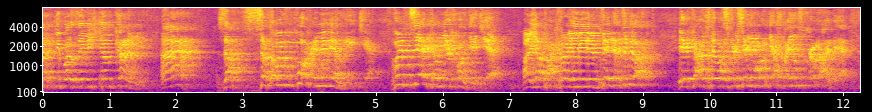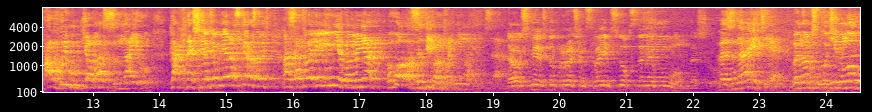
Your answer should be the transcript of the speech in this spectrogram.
взятки борзыми щенками, а? За, зато вы в Бога не веруете. Вы в церковь не ходите. А я, по крайней мере, верю тверд. И каждое воскресенье вон я стою в храме. А вы, я вас знаю. Как начнете мне рассказывать о сотворении мира, у меня волосы дыбом поднимаются. Да уж между прочим, своим собственным умом дошел. Вы знаете, в ином случае много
